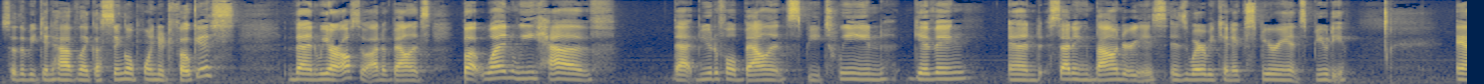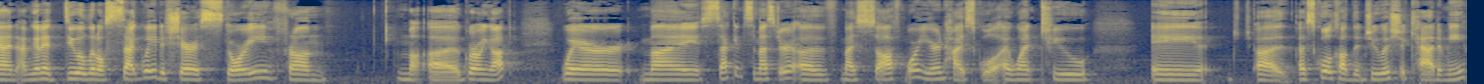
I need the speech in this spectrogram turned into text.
so that we can have like a single pointed focus, then we are also out of balance. But when we have that beautiful balance between giving and setting boundaries is where we can experience beauty. And I'm going to do a little segue to share a story from uh, growing up where my second semester of my sophomore year in high school, I went to a, uh, a school called the Jewish Academy,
